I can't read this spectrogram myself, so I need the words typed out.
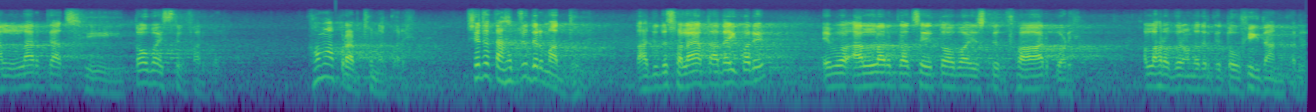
আল্লাহর কাছে তবা ইস্তেগফার করে, ক্ষমা প্রার্থনা করে। সেটা তাহাজ্জুদের মাধ্যমে। তাহাজ্জুদের সলায়াত আদায় করে এবং আল্লাহর কাছে তবা ইস্তেগফার করে। আল্লাহ রব্বুর আমাদেরকে তৌফিক দান করেন।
